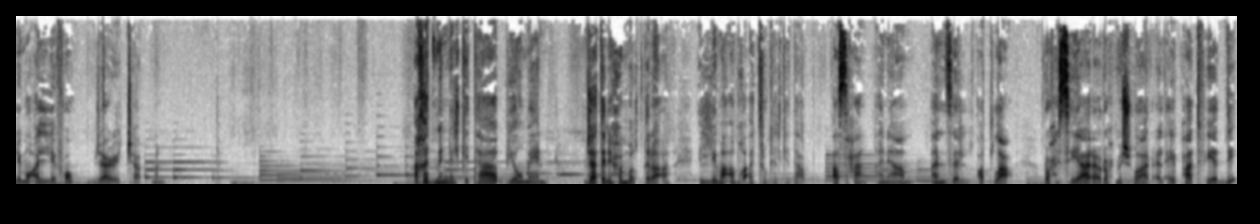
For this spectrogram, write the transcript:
لمؤلفه جاري تشابمان. أخذ مني الكتاب يومين. جاتني حمى القراءة اللي ما أبغى أترك الكتاب. أصحى أنام أنزل أطلع روح السيارة روح مشوار الأيباد في يدي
